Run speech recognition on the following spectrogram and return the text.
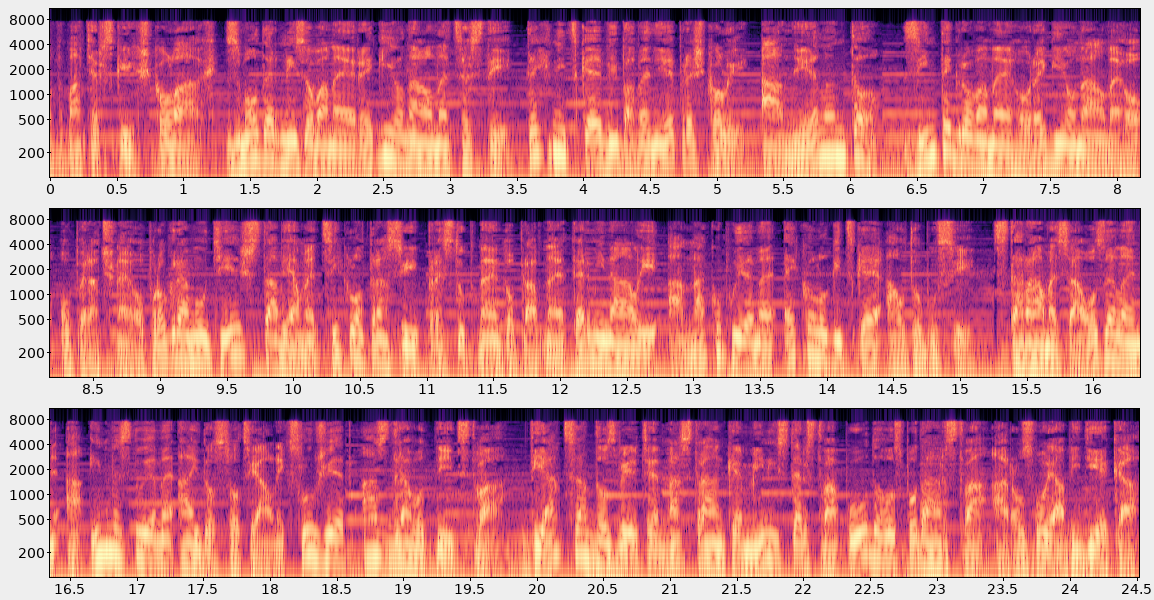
v materských školách, zmodernizované regionálne cesty, technické vybavenie pre školy. A nie len to. Z integrovaného regionálneho operačného programu tiež staviame cyklotrasy, prestupné dopravné terminály a nakupujeme ekologické autobusy. Staráme sa o zeleň a investujeme aj do sociálnych služieb a zdravotníctva. Viac sa dozviete na stránke Ministerstva pôdohospodárstva a rozvoja vidieka.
